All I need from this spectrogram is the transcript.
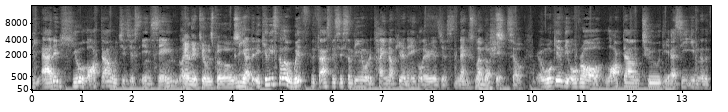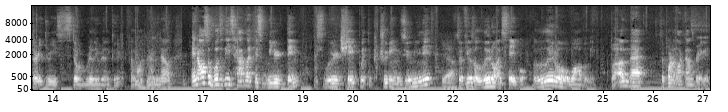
the added heel lockdown, which is just insane, like and the Achilles pillows. yeah, the Achilles pillow with the fast fit system being able to tighten up here in the ankle area is just next level nuts. shit. So we'll give the overall lockdown to the SE, even though the 33 is still really, really good for lockdown, Mhm. you know? And also, both of these have like this weird thing, this weird shape with the protruding zoom unit, Yeah. so it feels a little unstable, a little wobbly. But other than that, support and lockdown is very good.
